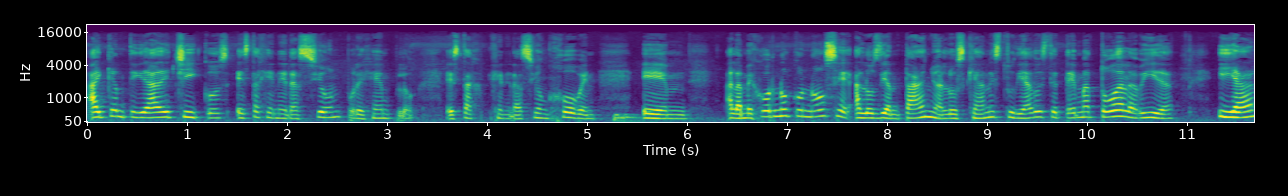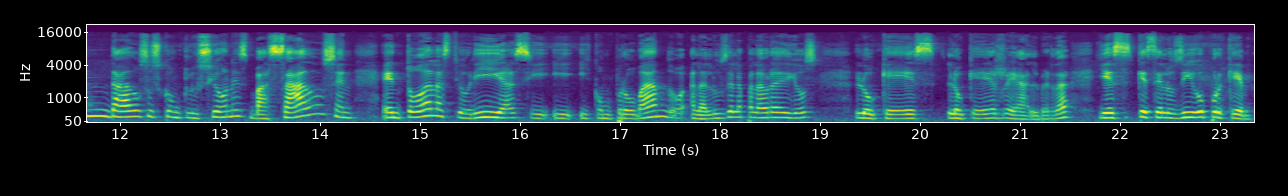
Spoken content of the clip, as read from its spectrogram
hay cantidad de chicos, esta generación, por ejemplo, esta generación joven, em, a lo mejor no conoce a los de antaño, a los que han estudiado este tema toda la vida y han dado sus conclusiones basados en, todas las teorías y, y, comprobando a la luz de la palabra de Dios lo que es, lo que es real, ¿verdad? Y es que se los digo porque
